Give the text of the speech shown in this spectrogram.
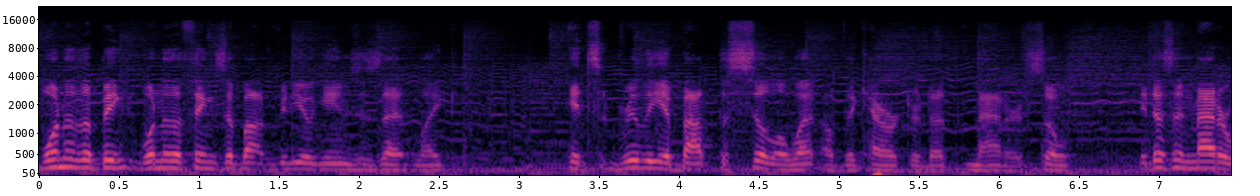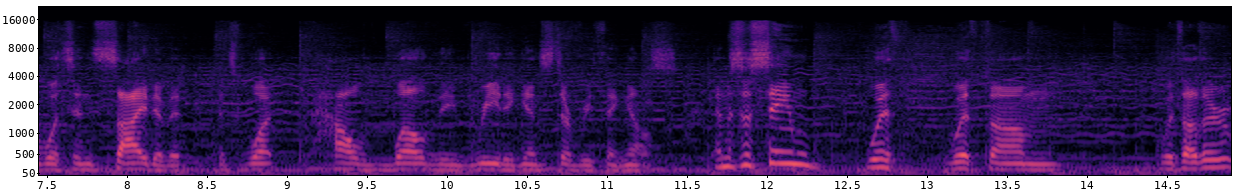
One of the big, one of the things about video games is that like, it's really about the silhouette of the character that matters. So it doesn't matter what's inside of it. It's what, how well they read against everything else. And it's the same with with um with other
